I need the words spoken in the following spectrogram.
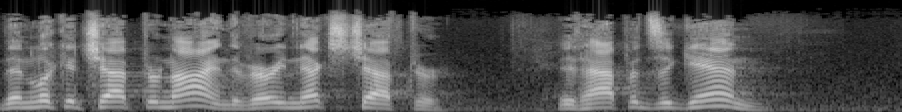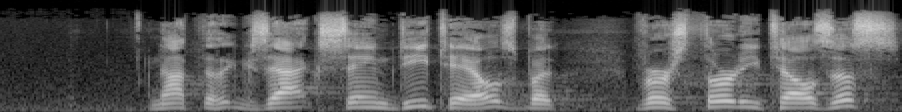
Then look at chapter 9, the very next chapter. It happens again. Not the exact same details, but verse 30 tells us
